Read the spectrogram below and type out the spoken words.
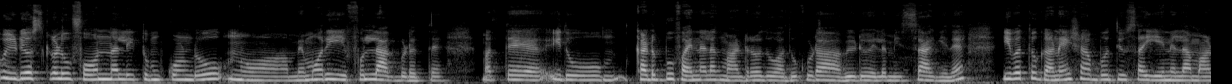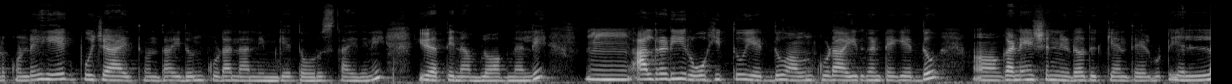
ವೀಡಿಯೋಸ್ಗಳು ಫೋನ್ನಲ್ಲಿ ತುಂಬಿಕೊಂಡು ಮೆಮೊರಿ ಫುಲ್ ಆಗಿಬಿಡುತ್ತೆ. ಮತ್ತು ಇದು ಕಡುಬು ಫೈನಲಾಗಿ ಮಾಡಿರೋದು, ಅದು ಕೂಡ ವೀಡಿಯೋ ಎಲ್ಲ ಮಿಸ್ ಆಗಿದೆ. ಇವತ್ತು ಗಣೇಶ ಹಬ್ಬದ ದಿವಸ ಏನೆಲ್ಲ ಮಾಡಿಕೊಂಡೆ, ಹೇಗೆ ಪೂಜೆ ಆಯಿತು ಅಂತ ಇದನ್ನು ಕೂಡ ನಾನು ನಿಮಗೆ ತೋರಿಸ್ತಾ ಇದ್ದೀನಿ ಇವತ್ತಿನ ಬ್ಲಾಗ್ನಲ್ಲಿ. ಆಲ್ರೆಡಿ ರೋಹಿತು ಎದ್ದು, ಅವನು ಕೂಡ ಐದು ಗಂಟೆಗೆ ಎದ್ದು ಗಣೇಶನ್ ಇಡೋದಕ್ಕೆ ಅಂತ ಹೇಳ್ಬಿಟ್ಟು ಎಲ್ಲ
